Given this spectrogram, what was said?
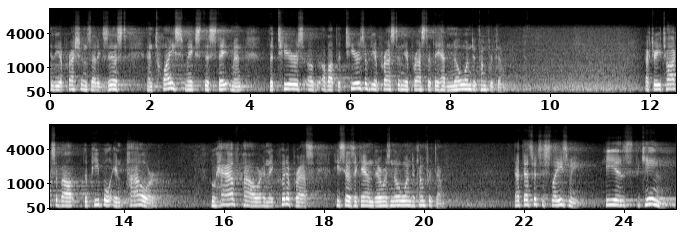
to the oppressions that exist and twice makes this statement the tears of, about the tears of the oppressed and the oppressed that they had no one to comfort them. After he talks about the people in power who have power and they could oppress, he says again, there was no one to comfort them. That, that's what just slays me. He is the king.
